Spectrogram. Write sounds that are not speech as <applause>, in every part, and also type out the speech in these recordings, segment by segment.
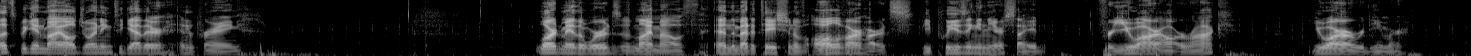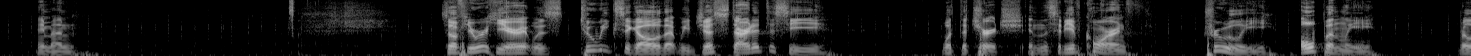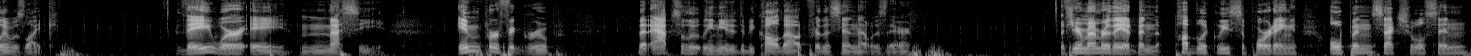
Let's begin by all joining together and praying. Lord, may the words of my mouth and the meditation of all of our hearts be pleasing in your sight, for you are our rock, you are our Redeemer. Amen. So, if you were here, it was two weeks ago that we just started to see what the church in the city of Corinth truly, openly, really was like. They were a messy, imperfect group that absolutely needed to be called out for the sin that was there. If you remember, they had been publicly supporting open sexual sin.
